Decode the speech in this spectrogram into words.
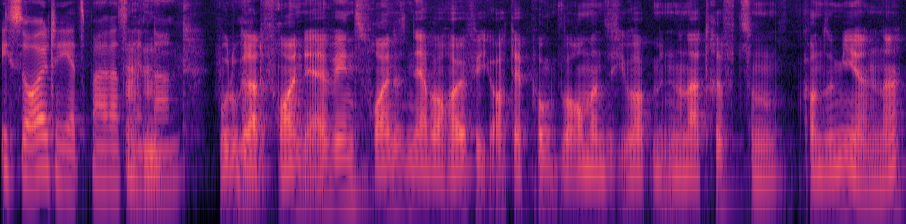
ich sollte jetzt mal was ändern. Wo du gerade Freunde erwähnst, Freunde sind ja aber häufig auch der Punkt, warum man sich überhaupt miteinander trifft zum Konsumieren. Ne?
